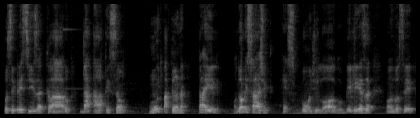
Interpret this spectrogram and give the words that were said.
você precisa, claro, dar a atenção muito bacana para ele. Mandou uma mensagem, responde logo, beleza? Quando você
